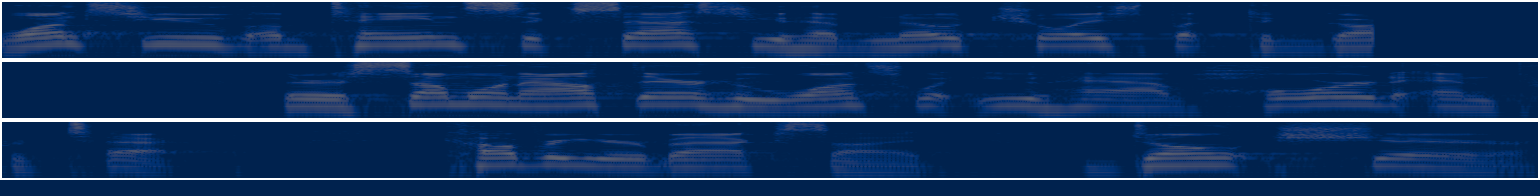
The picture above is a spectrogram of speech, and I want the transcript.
Once you've obtained success, you have no choice but to guard. There is someone out there who wants what you have. Hoard and protect. Cover your backside. Don't share.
